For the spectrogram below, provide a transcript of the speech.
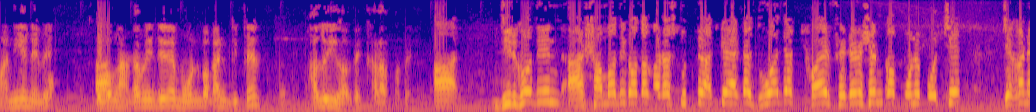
মানিয়ে নেবে এবং আগামী দিনে মোহনবাগান ডিফেন্স ভালোই হবে, খারাপ হবে। আর দীর্ঘদিন সাংবাদিকতা করার সূত্রে আজকে একটা দু হাজার ছয়ের ফেডারেশন কাপ মনে পড়ছে, যেখানে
